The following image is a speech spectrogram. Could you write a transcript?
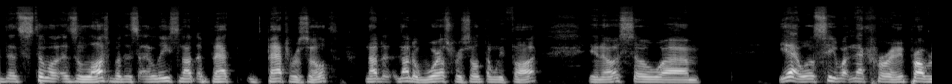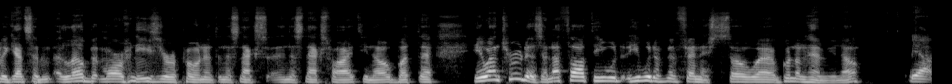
that's still a, it's a loss, but it's at least not a bad bad result, not a, not a worse result than we thought you know so um yeah we'll see what next for him he probably gets a, a little bit more of an easier opponent in this next in this next fight you know but uh, he went through this and i thought he would he would have been finished so uh, good on him you know Yeah,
